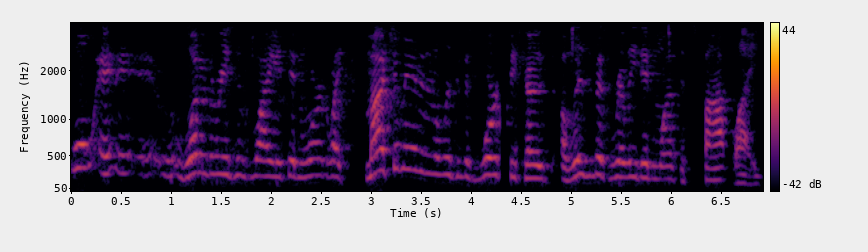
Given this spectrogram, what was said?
well, and, and one of the reasons why it didn't work, like Macho Man and Elizabeth worked because Elizabeth really didn't want the spotlight,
